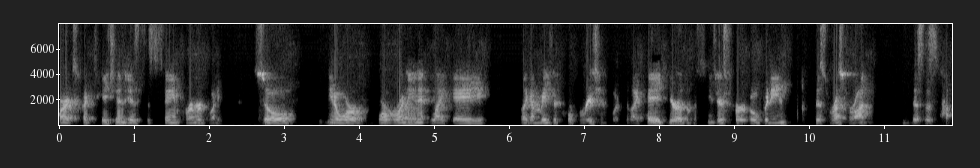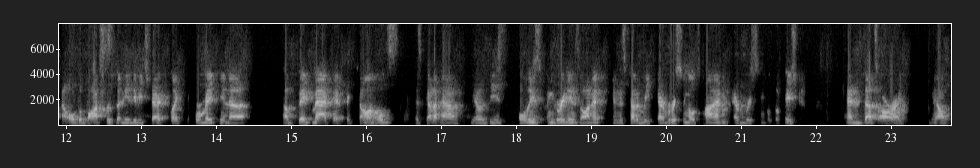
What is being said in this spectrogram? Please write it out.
our expectation is the same for everybody. So, you know, we're we're running it like a like a major corporation would be like, hey, here are the procedures for opening this restaurant. This is all the boxes that need to be checked. Like if we're making a, a Big Mac at McDonald's, it's got to have you know these all these ingredients on it, and it's got to be every single time, every single location. And that's our you know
